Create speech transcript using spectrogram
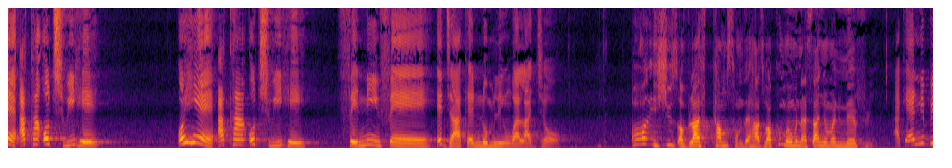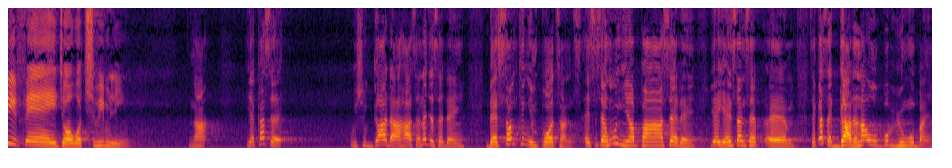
ohie aka otu ihe. Ohie aka otu ihe. Feni mfe eji aka nnomli nwalajọ all issues of life comes from the heart. Wakoma mu na saa nneɛma nyinaa firi aka ɛni bi fɛ eji ɔwɔ twirimli na yɛka sɛ we should guard our hearts. Ɛna kyɛ sɛ dɛn there's something important. Ɛsi sɛ ho hia paa sɛ dɛn yɛyɛ nsan sɛ ɛɛm sɛ ka sɛ guard na wobɔ bibi ho ban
